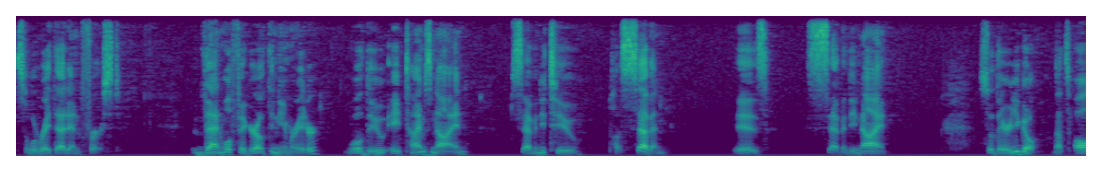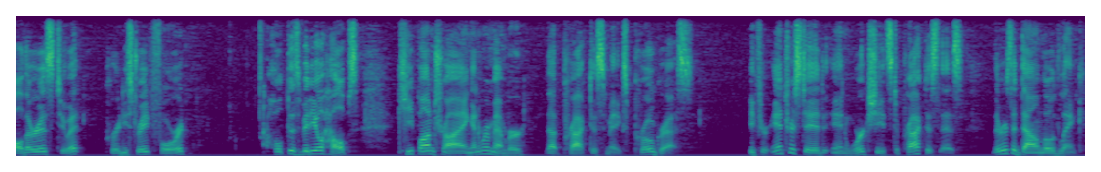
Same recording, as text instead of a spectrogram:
So we'll write that in first. Then we'll figure out the numerator. We'll do 8 times 9, 72, plus 7 is 79. So there you go. That's all there is to it. Pretty straightforward. I hope this video helps. Keep on trying and remember that practice makes progress. If you're interested in worksheets to practice this, there is a download link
